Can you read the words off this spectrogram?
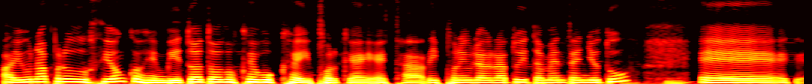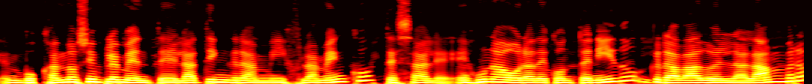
hay una producción que os invito a todos que busquéis, porque está disponible gratuitamente en YouTube. eh, buscando simplemente Latin Grammy Flamenco, te sale. Es una hora de contenido grabado en la Alhambra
